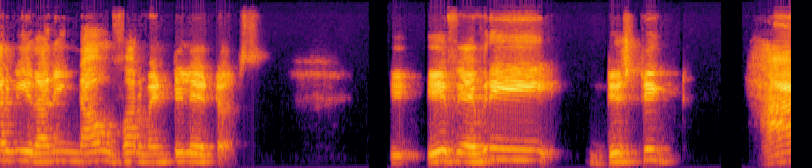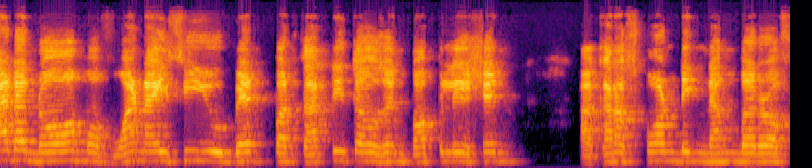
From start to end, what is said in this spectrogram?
are we running now for ventilators? If every district had a norm of one ICU bed per 30,000 population, a corresponding number of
